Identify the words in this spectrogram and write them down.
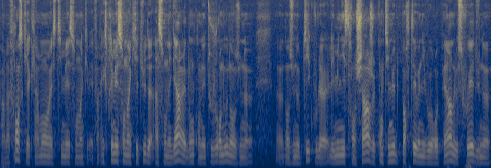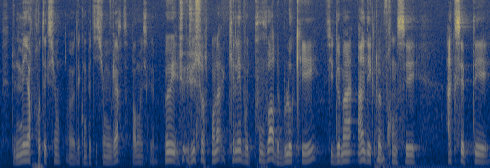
par, la France, qui a clairement estimé son enfin, exprimé son inquiétude à son égard. Et donc, on est toujours, nous, dans une, euh, dans une optique où les ministres en charge continuent de porter au niveau européen le souhait d'une meilleure protection euh, des compétitions ouvertes. Pardon, excusez-moi. Oui, oui, juste sur ce point-là, quel est votre pouvoir de bloquer si demain un des clubs français acceptait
